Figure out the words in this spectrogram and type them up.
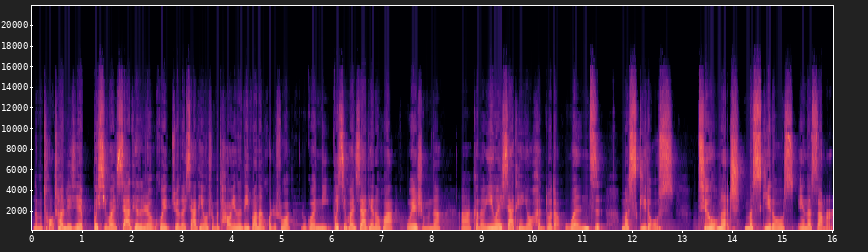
那么通常这些不喜欢夏天的人会觉得夏天有什么讨厌的地方呢？或者说，如果你不喜欢夏天的话，为什么呢？啊，可能因为夏天有很多的蚊子，mosquitoes，too much mosquitoes in the summer。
